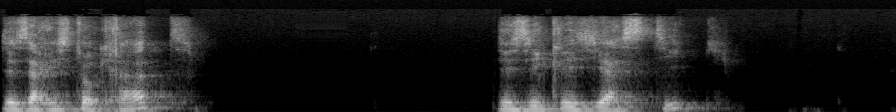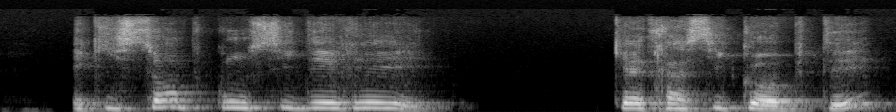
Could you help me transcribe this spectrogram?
des aristocrates, des ecclésiastiques, et qui semblent considérer qu'être ainsi coopté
